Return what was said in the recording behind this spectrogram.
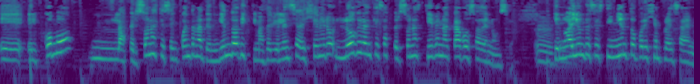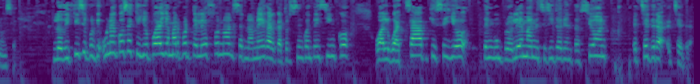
eh, el cómo mm, las personas que se encuentran atendiendo a víctimas de violencia de género logran que esas personas lleven a cabo esa denuncia. Mm. Que no haya un desestimiento, por ejemplo, de esa denuncia. Lo difícil, porque una cosa es que yo pueda llamar por teléfono al Cernamega, al 1455, o al WhatsApp, qué sé yo, tengo un problema, necesito orientación, etcétera, etcétera.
